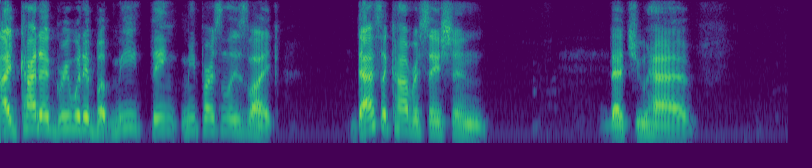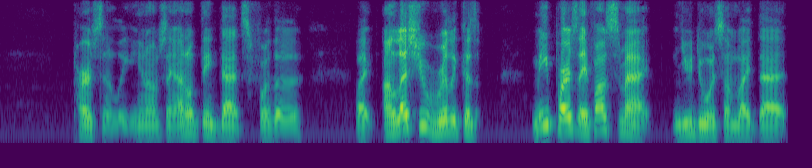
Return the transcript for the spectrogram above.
I kind of agree with it. But me think me personally is like that's a conversation that you have personally. You know what I'm saying? I don't think that's for the like unless you really because me personally, if I'm smack and you doing something like that,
